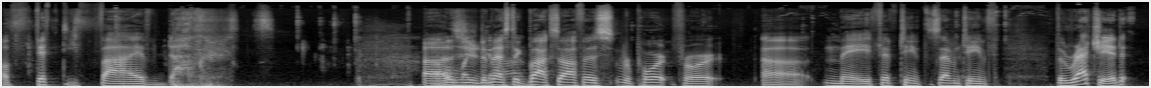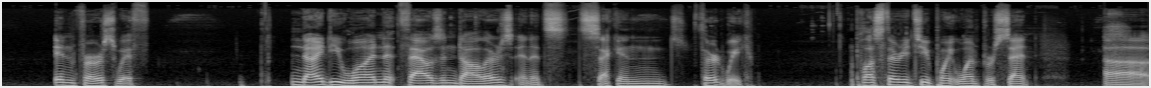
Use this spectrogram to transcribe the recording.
of fifty-five dollars. Uh, this is your domestic box office report for uh, May fifteenth, seventeenth. The Wretched in first with ninety-one thousand dollars in its second, third week, plus plus thirty-two point one percent uh,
